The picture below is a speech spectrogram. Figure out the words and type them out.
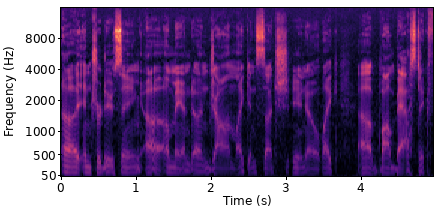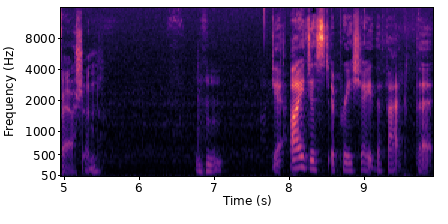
uh, introducing uh, Amanda and John like in such you know like uh, bombastic fashion. Mm-hmm. Yeah, I just appreciate the fact that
